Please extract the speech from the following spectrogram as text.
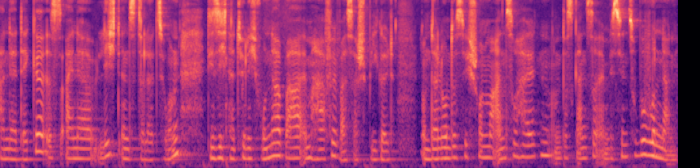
an der Decke ist eine Lichtinstallation, die sich natürlich wunderbar im Havelwasser spiegelt. Und da lohnt es sich schon mal anzuhalten und das Ganze ein bisschen zu bewundern.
